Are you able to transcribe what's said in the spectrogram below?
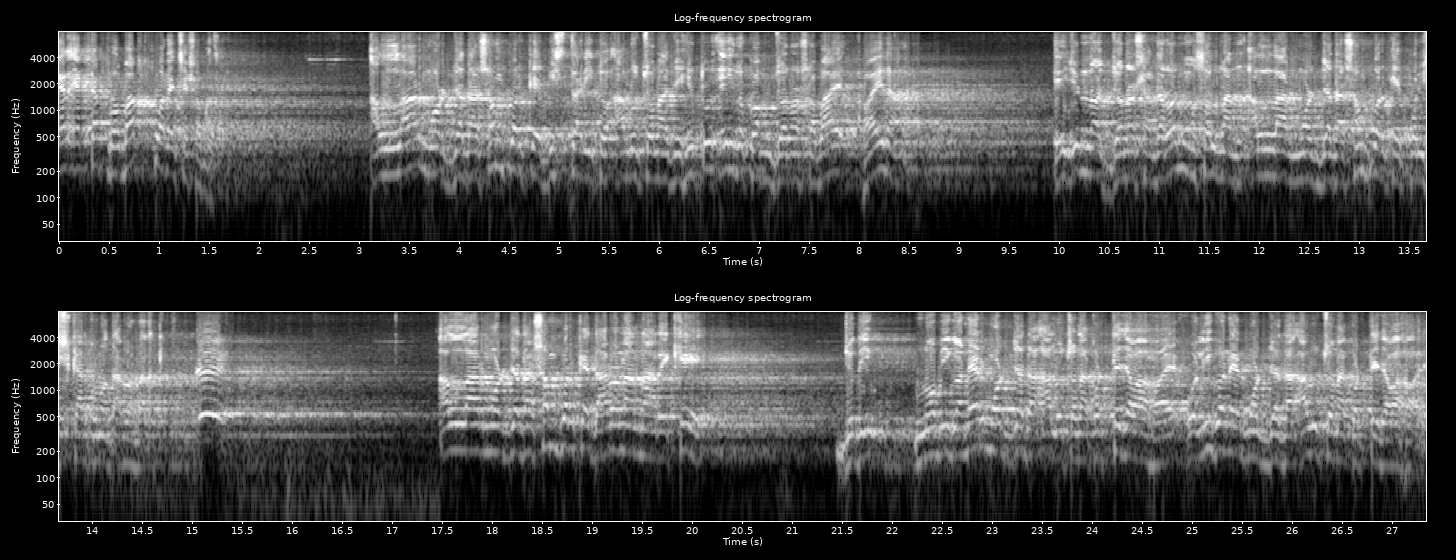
এর একটা প্রভাব পড়েছে সমাজে। আল্লাহর মর্যাদা সম্পর্কে বিস্তারিত আলোচনা যেহেতু এই রকম জনসভায় হয় না এই জন্য জনসাধারণ মুসলমান আল্লাহর মর্যাদা সম্পর্কে পরিষ্কার কোনো ধারণা রাখে আল্লাহর মর্যাদা সম্পর্কে ধারণা না রেখে যদি নবীগণের মর্যাদা আলোচনা করতে যাওয়া হয়, অলিগণের মর্যাদা আলোচনা করতে যাওয়া হয়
